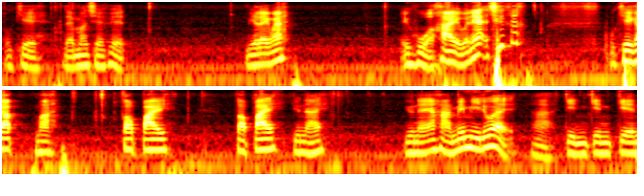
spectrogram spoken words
โอเคไดมอนด์เชฟเพจมีอะไรไหมไอหัวไข่วะเนี่ยโอเคครับ มา ต่อไป ต่อไป อยู่ไหน อยู่ไหนอาหารไม่มีด้วย อ่า กิน กิน กิน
